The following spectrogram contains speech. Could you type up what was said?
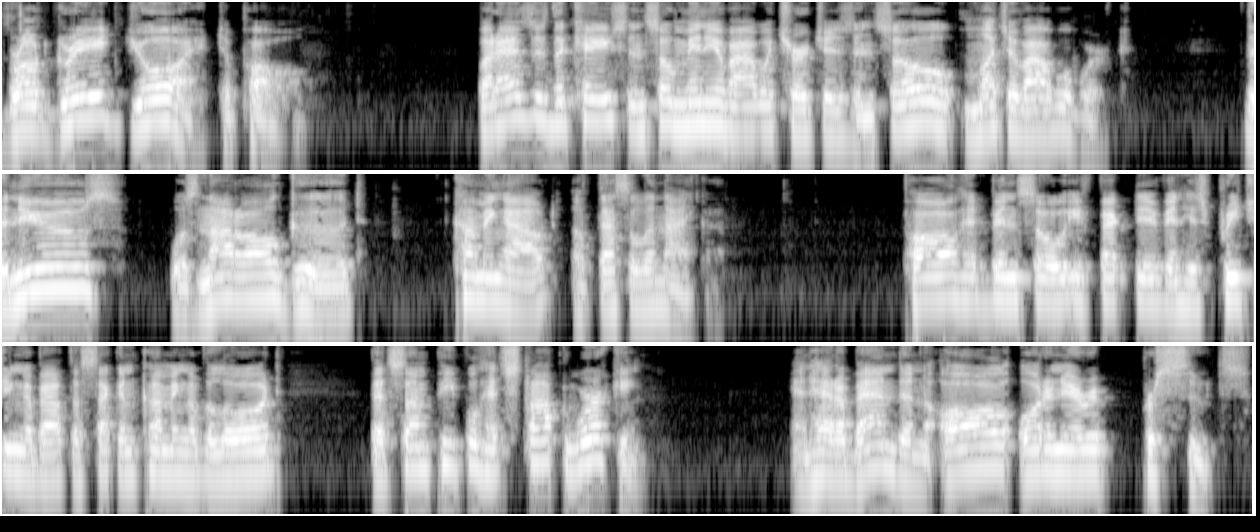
brought great joy to Paul. But as is the case in so many of our churches and so much of our work, the news was not all good coming out of Thessalonica. Paul had been so effective in his preaching about the second coming of the Lord that some people had stopped working and had abandoned all ordinary pursuits,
